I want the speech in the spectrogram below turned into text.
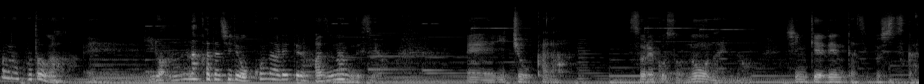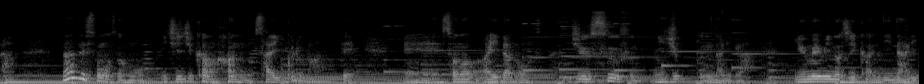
ぽどのことが、えー、いろんな形で行われてるはずなんですよ、えー、胃腸からそれこそ脳内の神経伝達物質から。なぜそもそも1時間半のサイクルがあって、えー、その間の十数分20分なりが夢見の時間になり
